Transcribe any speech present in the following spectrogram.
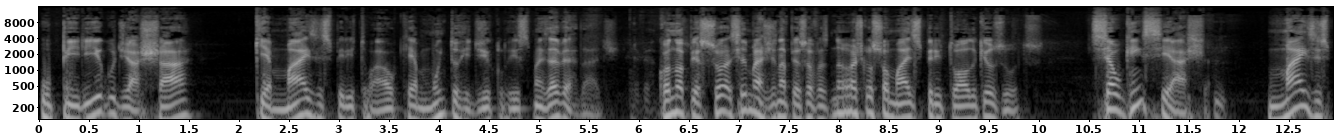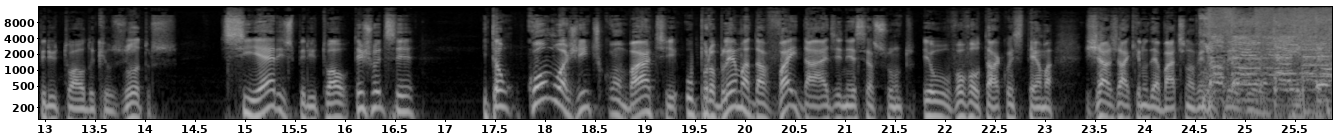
O perigo de achar que é mais espiritual, que é muito ridículo isso, mas é verdade. Quando a pessoa, você imagina a pessoa falando, não, eu acho que eu sou mais espiritual do que os outros. Se alguém se acha mais espiritual do que os outros, se era espiritual, deixou de ser. Então, como a gente combate o problema da vaidade nesse assunto? Eu vou voltar com esse tema já já aqui no debate 93.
